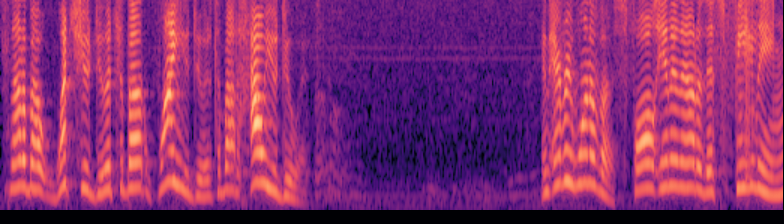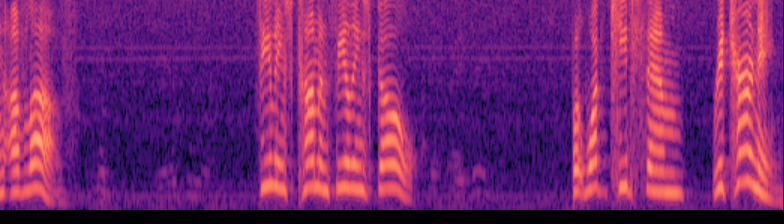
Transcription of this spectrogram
It's not about what you do, it's about why you do it, it's about how you do it. And every one of us fall in and out of this feeling of love. Feelings come and feelings go. But what keeps them returning?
